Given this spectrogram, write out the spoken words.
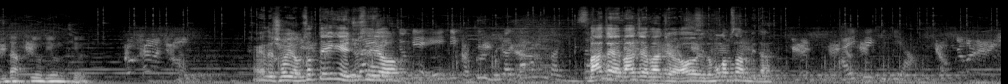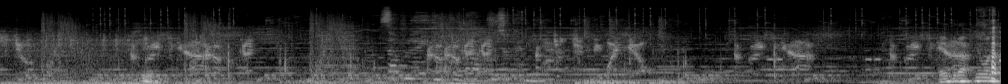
위다 퓨 리움 티 형님들 저희 염석 떼기 해주세요 맞아요, 맞아요, 맞아요. 어우, 너무 감사합니다. 예, 대장님. 아이패 기기요.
